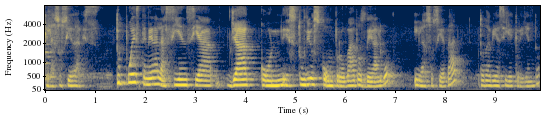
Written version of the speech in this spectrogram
que las sociedades. Tú puedes tener a la ciencia ya con estudios comprobados de algo y la sociedad todavía sigue creyendo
